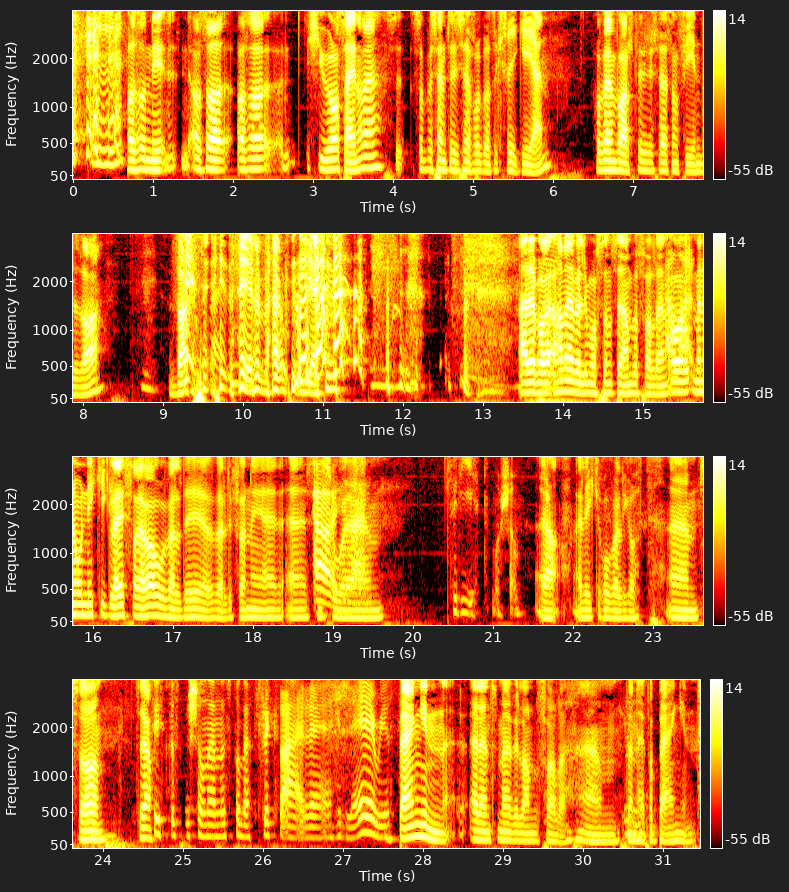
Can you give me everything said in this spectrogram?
Og så, ny, og så, og så 20 år seinere så, så bestemte de seg for å gå til krig igjen. Og hvem valgte de seg som fiende da? Verden, hele verden igjen. Nei, det er bare, han er veldig morsom, så jeg anbefaler den. Og, men hun Nikki Glazer er også veldig, veldig funny. Jeg, jeg syns Ja, hun hun er Dritmorsom. Ja, jeg liker henne veldig godt. Um, så Så ja. Siste specialen hennes på Netflix er uh, hilarious. Bangin er den som jeg vil anbefale. Um, den Mm. heter Bangin.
